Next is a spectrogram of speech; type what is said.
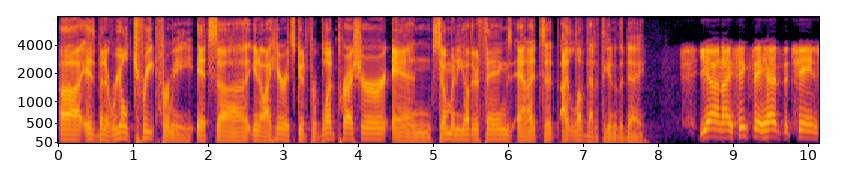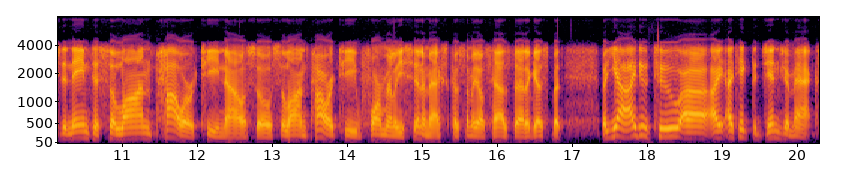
uh, has been a real treat for me. It's uh, you know I hear it's good for blood pressure and so many other things, and I I love that at the end of the day. Yeah, and I think they had to change the name to Salon Power Tea now. So Salon Power Tea, formerly Cinemax, because somebody else has that, I guess. But but yeah, I do too. Uh, I, I take the Ginger Max.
